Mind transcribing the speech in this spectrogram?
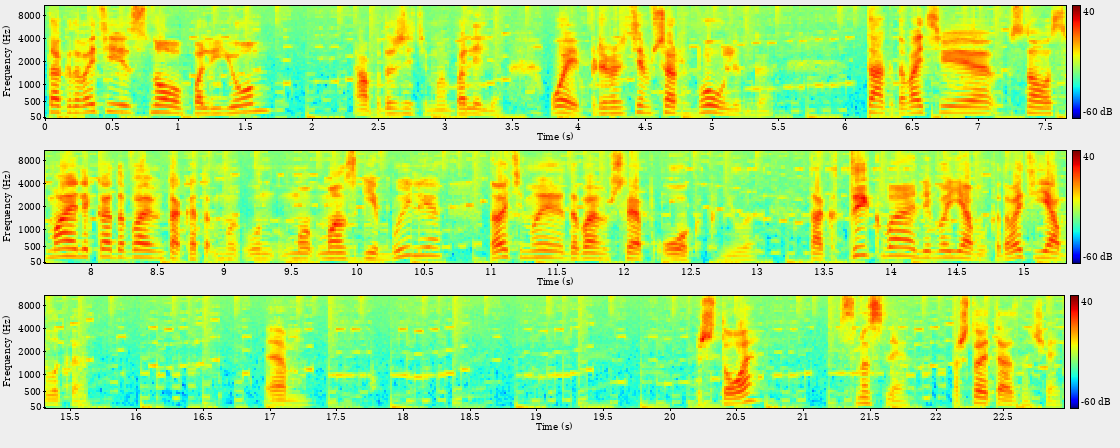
Так, давайте снова польем. А, подождите, мы болели. Ой, превратим в шар боулинга. Так, давайте снова смайлика добавим. Так, это мозги были. Давайте мы добавим шляпу. О, как мило. Так, тыква, либо яблоко. Давайте яблоко. Эм. Что? В смысле? А что это означает?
